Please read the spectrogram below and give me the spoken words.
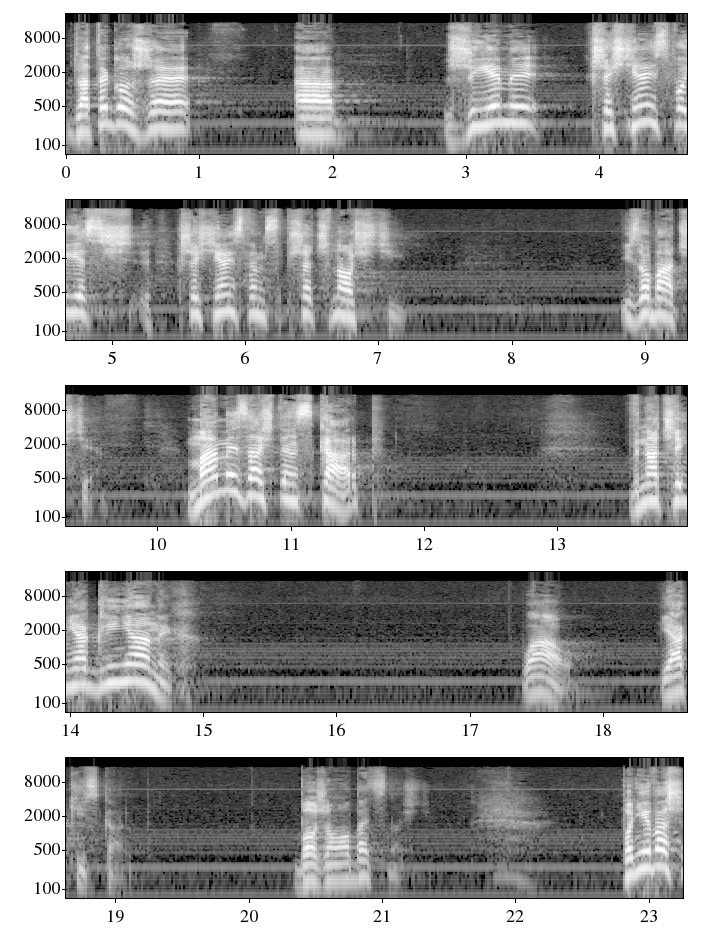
Dlatego, że a, żyjemy, chrześcijaństwo jest chrześcijaństwem sprzeczności. I zobaczcie, mamy zaś ten skarb w naczyniach glinianych. Wow, jaki skarb? Bożą obecność. Ponieważ,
